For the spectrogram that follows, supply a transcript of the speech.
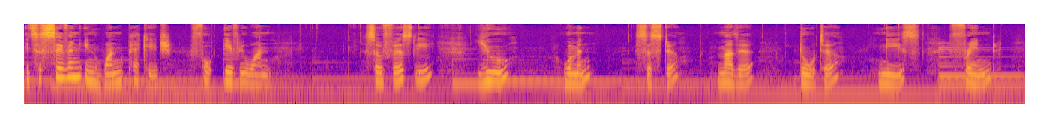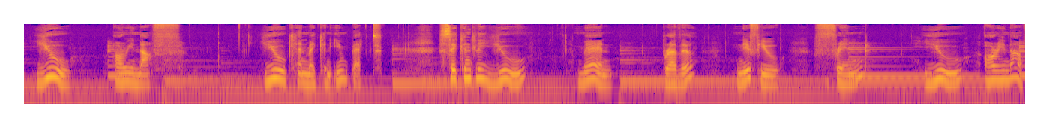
It's a seven in one package for everyone. So, firstly, you, woman, sister, mother, daughter, niece, friend, you are enough. You can make an impact. Secondly, you, man, brother, nephew, friend, you are enough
